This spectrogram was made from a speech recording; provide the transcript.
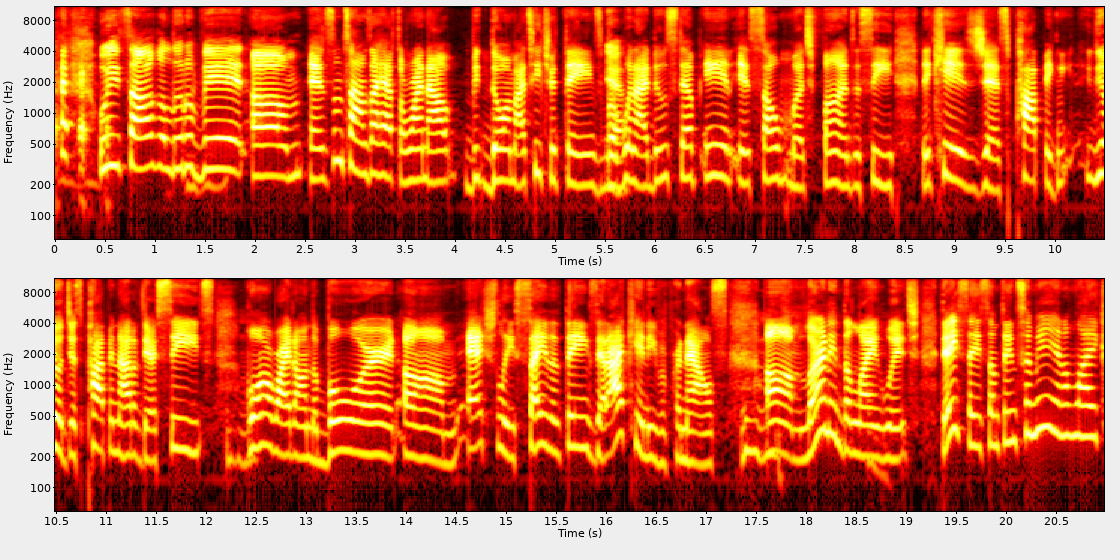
we talk a little bit. Um, and sometimes I have to run out doing my teacher things. But Yeah. when I do step in, it's so much fun to see the kids just popping, you know, just popping out of their seats, going right on the board, um, actually say the things that I can't even pronounce, um, learning the language. They say something to me, and I'm like,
